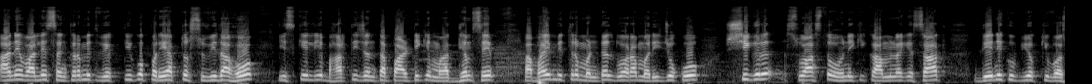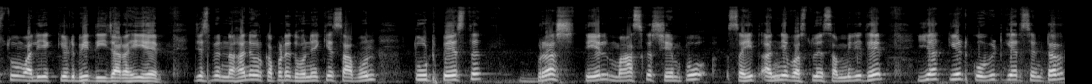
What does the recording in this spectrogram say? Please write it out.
आने वाले संक्रमित व्यक्ति को पर्याप्त सुविधा हो, इसके लिए भारतीय जनता पार्टी के माध्यम से अभय मित्र मंडल द्वारा मरीजों को शीघ्र स्वास्थ्य होने की कामना के साथ दैनिक उपयोग की वस्तुओं वाली एक किट भी दी जा रही है, जिसमें नहाने और कपड़े धोने के साबुन, टूथपेस्ट ब्रश, तेल, मास्क, शैम्पू सहित अन्य वस्तुएँ सम्मिलित है। यह किट कोविड केयर सेंटर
